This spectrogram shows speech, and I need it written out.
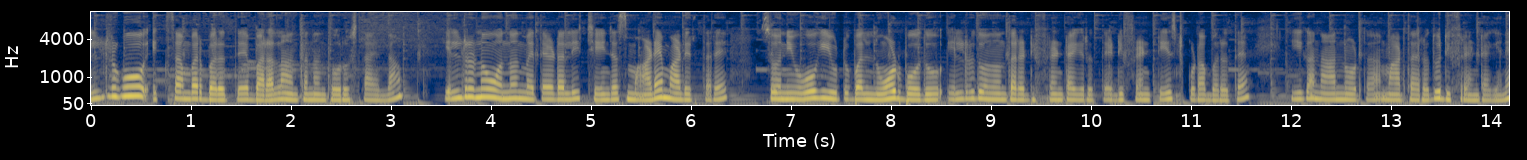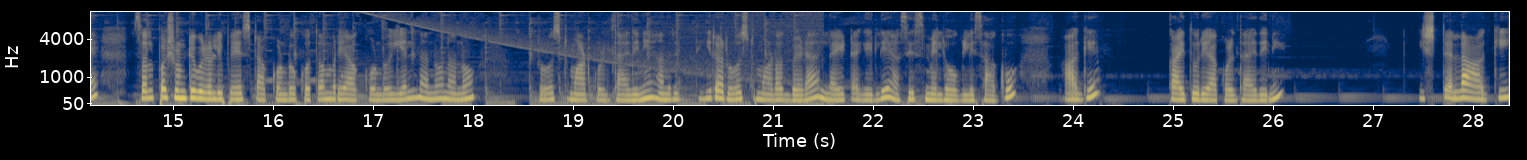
ಎಲ್ರಿಗೂ ಎಗ್ ಸಾಂಬಾರು ಬರುತ್ತೆ, ಬರಲ್ಲ ಅಂತ ನಾನು ತೋರಿಸ್ತಾ ಇಲ್ಲ. ಎಲ್ರೂ ಒಂದೊಂದು ಮೆಥಡಲ್ಲಿ ಚೇಂಜಸ್ ಮಾಡೇ ಮಾಡಿರ್ತಾರೆ. ಸೊ ನೀವು ಹೋಗಿ ಯೂಟ್ಯೂಬಲ್ಲಿ ನೋಡ್ಬೋದು. ಎಲ್ರದ್ದು ಒಂದೊಂದು ಥರ ಡಿಫ್ರೆಂಟಾಗಿರುತ್ತೆ ಡಿಫ್ರೆಂಟ್ ಟೇಸ್ಟ್ ಕೂಡ ಬರುತ್ತೆ. ಈಗ ನಾನು ನೋಡ್ತಾ, ಮಾಡ್ತಾ ಇರೋದು ಡಿಫ್ರೆಂಟಾಗೇ ಸ್ವಲ್ಪ ಶುಂಠಿ ಬೆಳ್ಳುಳ್ಳಿ ಪೇಸ್ಟ್ ಹಾಕ್ಕೊಂಡು, ಕೊತ್ತಂಬರಿ ಹಾಕ್ಕೊಂಡು, ಎಲ್ಲನೂ ನಾನು ರೋಸ್ಟ್ ಮಾಡ್ಕೊಳ್ತಾ ಇದ್ದೀನಿ. ಅಂದರೆ ತೀರಾ ರೋಸ್ಟ್ ಮಾಡೋದು ಬೇಡ. ಲೈಟಾಗಿ ಇಲ್ಲಿ ಹಸಿ ಸ್ಮೆಲ್ ಹೋಗಲಿ ಸಾಕು. ಹಾಗೆ ಕಾಯಿ ತುರಿ ಹಾಕ್ಕೊಳ್ತಾ ಇದ್ದೀನಿ. ಇಷ್ಟೆಲ್ಲ ಹಾಕಿ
